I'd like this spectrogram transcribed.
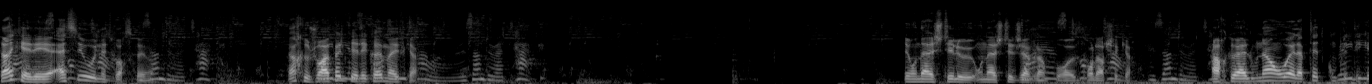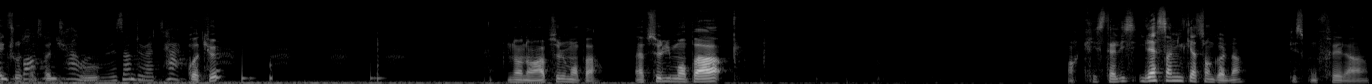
C'est vrai qu'elle est assez haut network quand. Alors que je vous rappelle qu'elle est quand même AFK. Et on a acheté le, on a acheté le javelin pour, euh, pour leur. Alors que Aluna en haut elle a peut-être complété quelque chose, non pas bottom du tout. Quoique. Non, non, absolument pas. Absolument pas. Alors Crystalis, il a 5400 gold. Hein. Qu'est-ce qu'on fait là?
